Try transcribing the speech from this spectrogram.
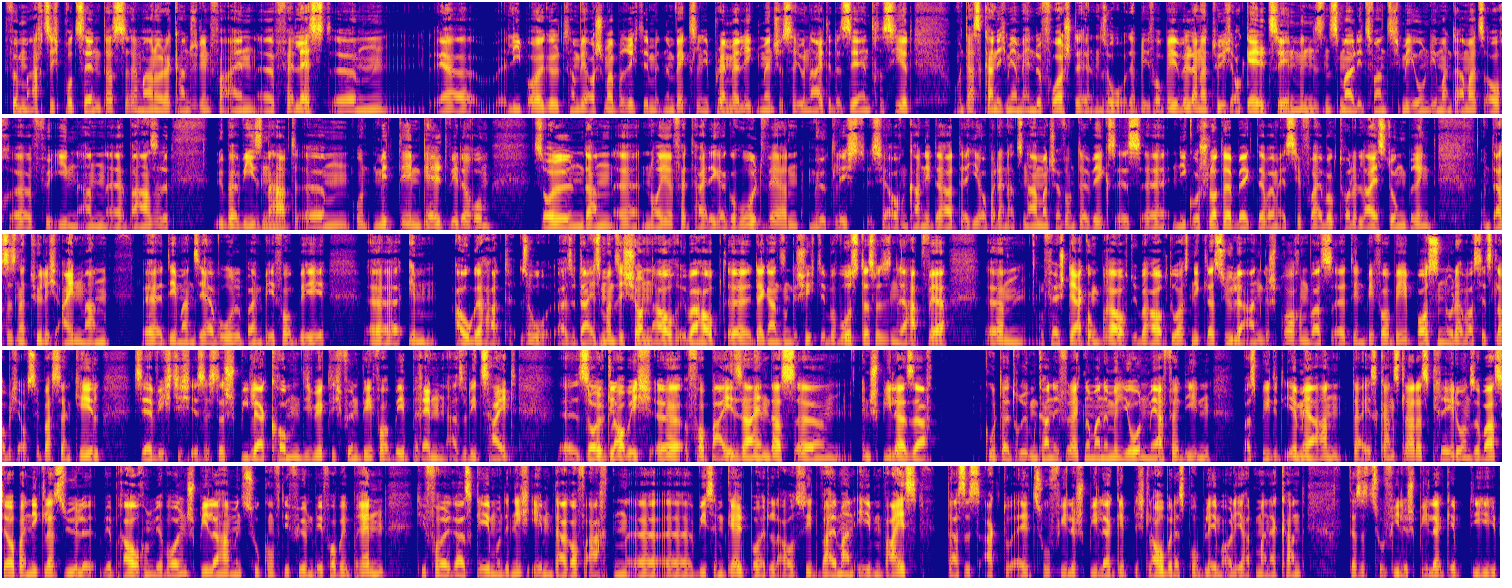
85 Prozent, dass äh, Manuel Akanji den Verein äh, verlässt. Ähm, er liebäugelt, haben wir auch schon mal berichtet, mit einem Wechsel in die Premier League. Manchester United ist sehr interessiert und das kann ich mir am Ende vorstellen. So, der BVB will da natürlich auch Geld sehen, mindestens mal die 20 Millionen, die man damals auch äh, für ihn an äh, Basel überwiesen hat. Ähm, und mit dem Geld wiederum sollen dann äh, neue Verteidiger geholt werden. Möglichst ist ja auch ein Kandidat, der hier auch bei der Nationalmannschaft unterwegs ist, äh, Nico Schlotterbeck, der beim SC Freiburg tolle Leistungen bringt. Und das ist natürlich ein Mann, äh, den man sehr wohl beim BVB äh, im Auge hat. So, also da ist man sich schon auch überhaupt äh, der ganzen Geschichte bewusst, dass es in der Abwehr ähm, Verstärkung braucht. Überhaupt, du hast Niklas Süle angesprochen, was äh, den BVB-Bossen oder was jetzt, glaube ich, auch Sebastian Kehl sehr wichtig ist, ist, dass Spieler kommen, die wirklich für den BVB brennen. Also die Zeit äh, soll, glaube ich, äh, vorbei sein, dass ähm, ein Spieler sagt, gut, da drüben kann ich vielleicht nochmal eine Million mehr verdienen. Was bietet ihr mir an? Da ist ganz klar das Credo und so war es ja auch bei Niklas Süle. Wir brauchen, wir wollen Spieler haben in Zukunft, die für den BVB brennen, die Vollgas geben und die nicht eben darauf achten, äh, äh, wie es im Geldbeutel aussieht, weil man eben weiß, dass es aktuell zu viele Spieler gibt. Ich glaube, das Problem, Olli, hat man erkannt, dass es zu viele Spieler gibt, die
